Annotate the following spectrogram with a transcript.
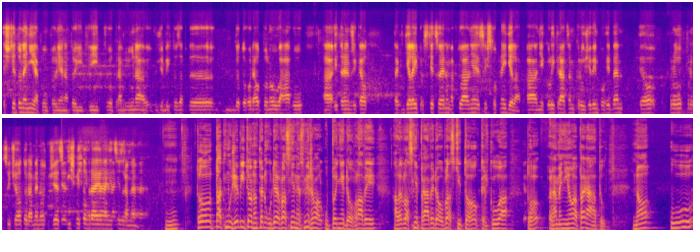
ještě to není jako úplně na to jít, jít opravdu, na, že bych to za, eh, do toho dal plnou váhu a i ten říkal, tak dělej prostě, co jenom aktuálně jsi schopný dělat. A několikrát tam krouživým pohybem jo, pro, procvičoval to rameno, že spíš mi to hraje na něco z ramene. Hmm. To tak může být, ono ten úder vlastně nesměřoval úplně do hlavy, ale vlastně právě do oblasti toho krku a toho ramenního aparátu. No, u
